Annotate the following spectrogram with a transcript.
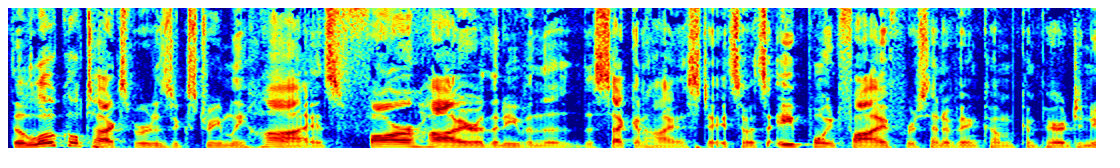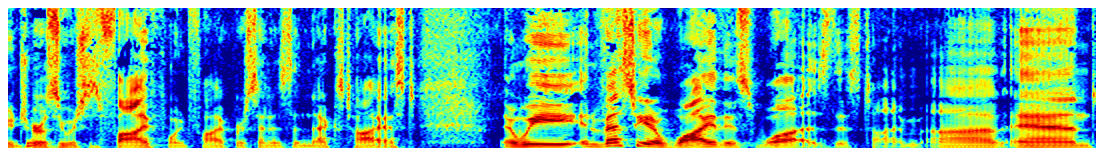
The local tax burden is extremely high. It's far higher than even the, the second highest state. So it's 8.5% of income compared to New Jersey, which is 5.5% is the next highest. And we investigated why this was this time. Uh, and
